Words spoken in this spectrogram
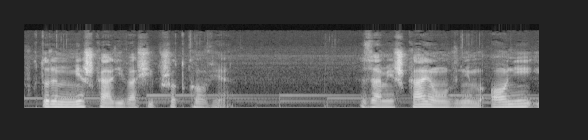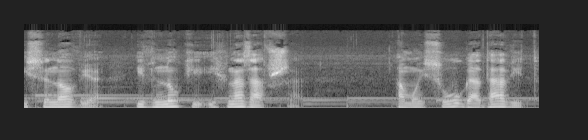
w którym mieszkali wasi przodkowie. Zamieszkają w nim oni i synowie i wnuki ich na zawsze, a mój sługa Dawid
